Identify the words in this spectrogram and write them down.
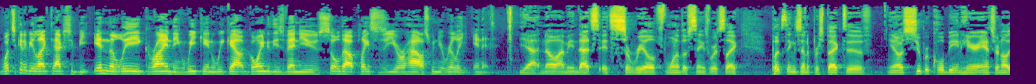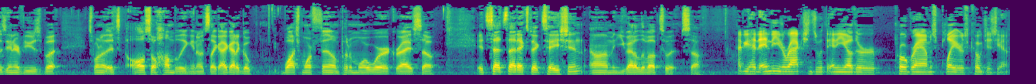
what's it going to be like to actually be in the league, grinding week in, week out, going to these venues, sold out places at your house when you're really in it? Yeah, no, I mean that's it's surreal. It's one of those things where it's like puts things into perspective. You know, it's super cool being here, answering all these interviews, but it's one of it's also humbling. You know, it's like I got to go watch more film, put in more work, right? So it sets that expectation, um, and you got to live up to it. So. Have you had any interactions with any other programs, players, coaches yet?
